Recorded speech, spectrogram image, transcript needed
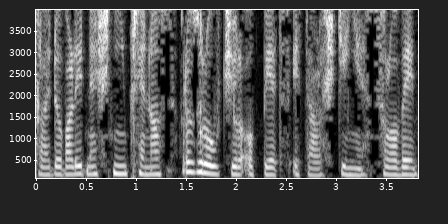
sledovali dnešní přenos, rozloučil opět v italštině slovy.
